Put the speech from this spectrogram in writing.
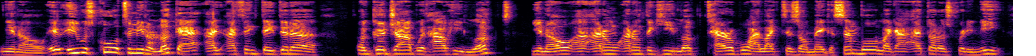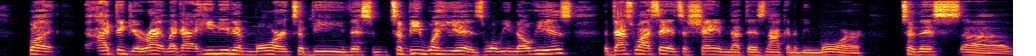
you know, it, he was cool to me to look at. I, I think they did a a good job with how he looked. You know, I, I don't I don't think he looked terrible. I liked his Omega symbol. Like I, I thought it was pretty neat. But I think you're right. Like I, he needed more to be this to be what he is, what we know he is. That's why I say it's a shame that there's not going to be more to this. uh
